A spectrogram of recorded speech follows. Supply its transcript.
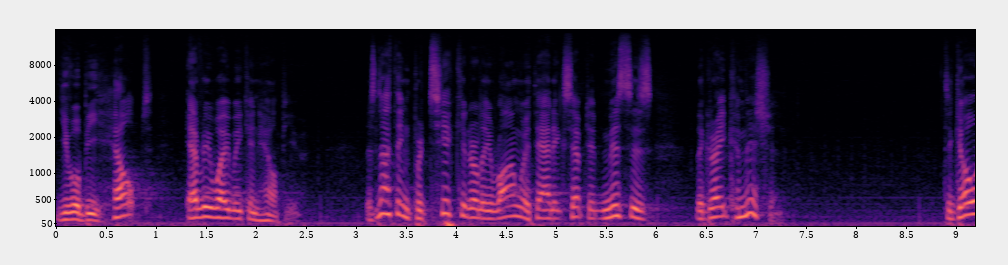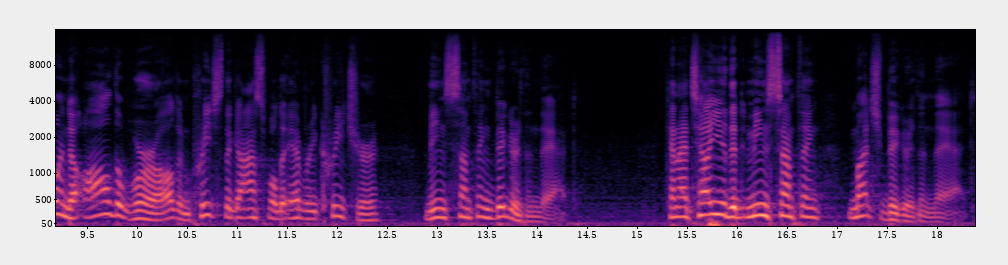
You will be helped every way we can help you. There's nothing particularly wrong with that except it misses the Great Commission. To go into all the world and preach the gospel to every creature means something bigger than that. Can I tell you that it means something much bigger than that?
